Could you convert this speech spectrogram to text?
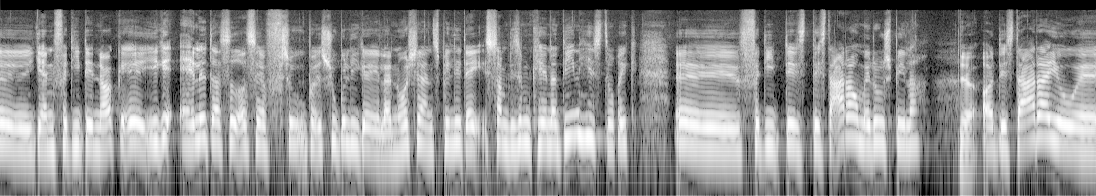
øh, Jan, fordi det er nok øh, ikke alle, der sidder og ser Super, Superliga eller Nordsjælland spil i dag, som ligesom kender din historik, øh, fordi det, det starter jo med, at du spiller. Ja. Og det starter jo, øh,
